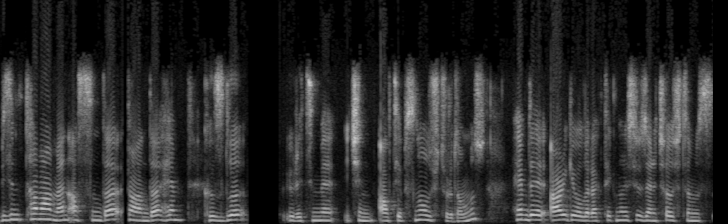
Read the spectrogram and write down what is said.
Bizim tamamen aslında şu anda hem hızlı üretimi için altyapısını oluşturduğumuz hem de ARGE olarak teknolojisi üzerine çalıştığımız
